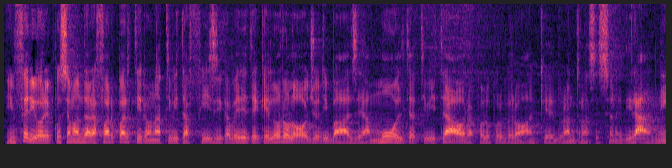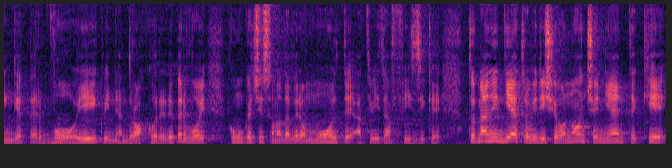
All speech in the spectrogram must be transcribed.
inferiore, possiamo andare a far partire un'attività fisica. Vedete che l'orologio di base ha molte attività, ora poi lo proverò anche durante una sessione di running per voi, quindi andrò a correre per voi, comunque ci sono davvero molte attività fisiche. Tornando indietro vi dicevo non c'è niente che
